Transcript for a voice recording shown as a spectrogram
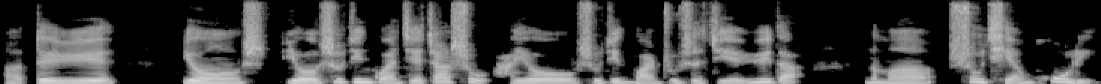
呃，对于用有输精管结扎术还有输精管注射节育的，那么术前护理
